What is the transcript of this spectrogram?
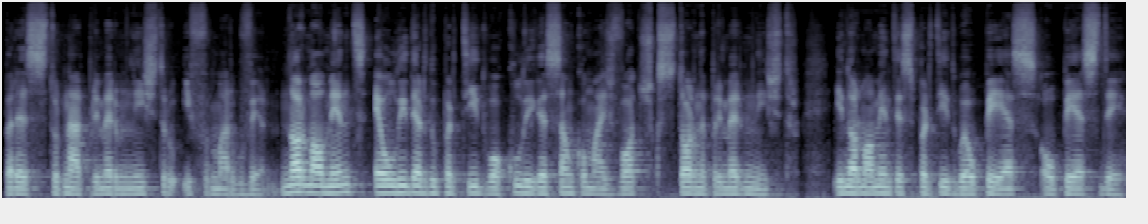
para se tornar primeiro-ministro e formar governo. Normalmente é o líder do partido ou coligação com mais votos que se torna primeiro-ministro, e normalmente esse partido é o PS ou o PSD.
